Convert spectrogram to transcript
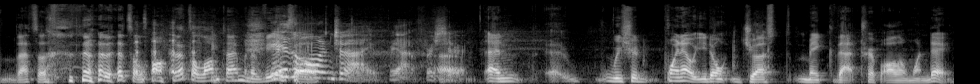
that's a that's a long that's a long time in a vehicle. It is a long drive, yeah, for sure. Uh, and uh, we should point out you don't just make that trip all in one day.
